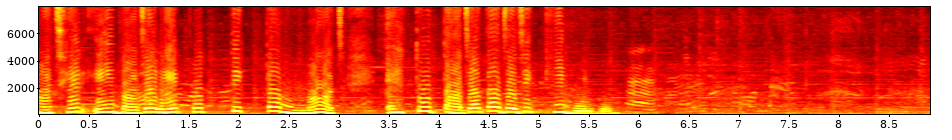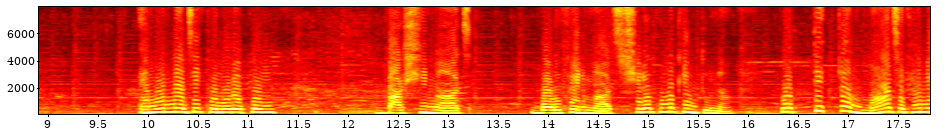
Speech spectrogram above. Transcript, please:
মাছের এই বাজারে প্রত্যেকটা মাছ এত তাজা তাজা যে কি বলব? এমন না যে কোনো রকম বাসি মাছ, বরফের মাছ, সেরকমও কিন্তু না। প্রত্যেকটা মাছ এখানে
